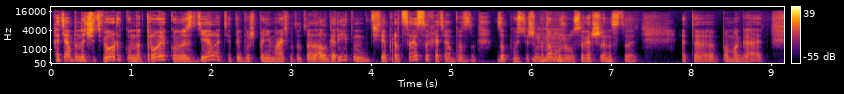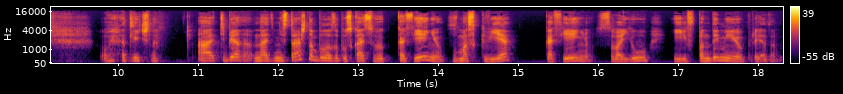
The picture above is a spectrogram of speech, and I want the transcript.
хотя бы на четверку, на тройку, но сделать, и ты будешь понимать вот этот алгоритм, все процессы хотя бы запустишь, mm-hmm. потом уже усовершенствовать. Это помогает. Ой, отлично. А тебе, Надя, не страшно было запускать свою кофейню в Москве, кофейню свою и в пандемию при этом?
